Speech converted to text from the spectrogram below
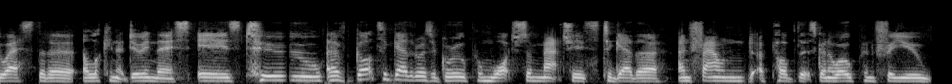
US that are, are looking at doing this is to have got together as a group and watch some matches together and found a pub that's going to open for you,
